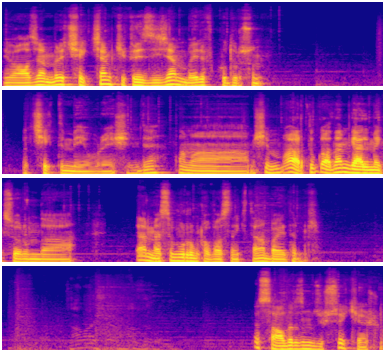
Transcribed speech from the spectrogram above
Wave alacağım böyle çekeceğim ki frizleyeceğim bu herif kudursun. Bak çektim beni buraya şimdi. Tamam. Şimdi artık adam gelmek zorunda. Gelmezse vururum kafasına iki tane bayılır. Saldırı yüksek ya şu.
